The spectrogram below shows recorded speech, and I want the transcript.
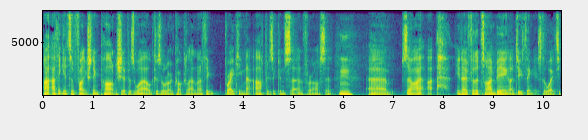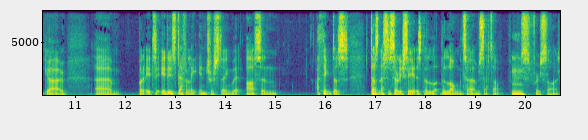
I, I think it's a functioning partnership as well, Cazorla and Coquelin, and I think breaking that up is a concern for Arsene. Um, so I, I, you know, for the time being, I do think it's the way to go. Um, but it's it is definitely interesting that Arsene, I think, does doesn't necessarily see it as the the long term setup for, his, for his side.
